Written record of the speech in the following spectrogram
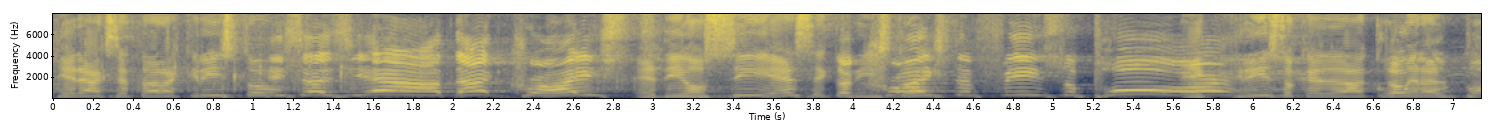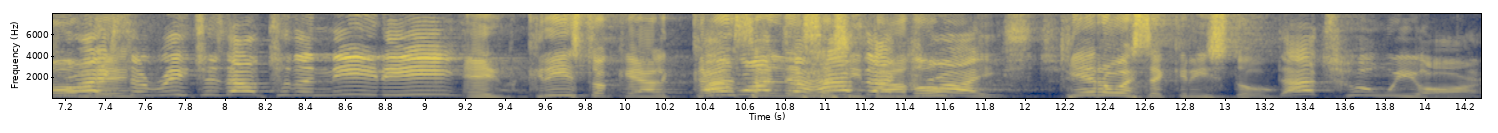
¿Quiere aceptar a Cristo? He says, Yeah, that Christ. Él dijo, sí, ese The Christ that feeds the poor. El Cristo que le da a comer The al pobre. Christ that reaches out to the needy. El Cristo que I alcanza al want to have that necesitado. Quiero ese Cristo. That's who we are.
